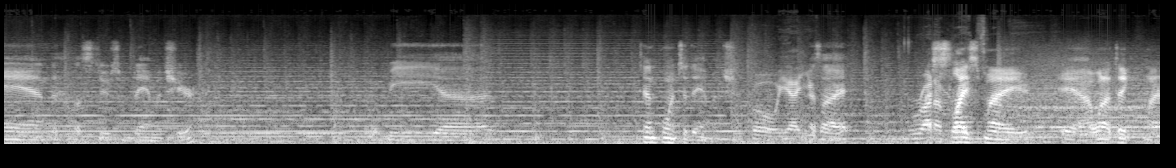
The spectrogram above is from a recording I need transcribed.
And let's do some damage here. It'll be uh, 10 points of damage. Oh yeah, you As I, I slice my. Yeah, I want to take my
